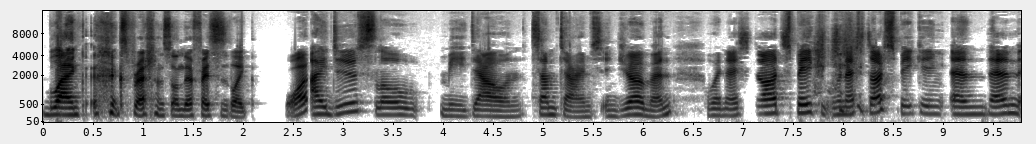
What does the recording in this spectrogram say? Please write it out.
blank expressions on their faces, like, what? I do slow me down sometimes in German when I start speaking. When I start speaking, and then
